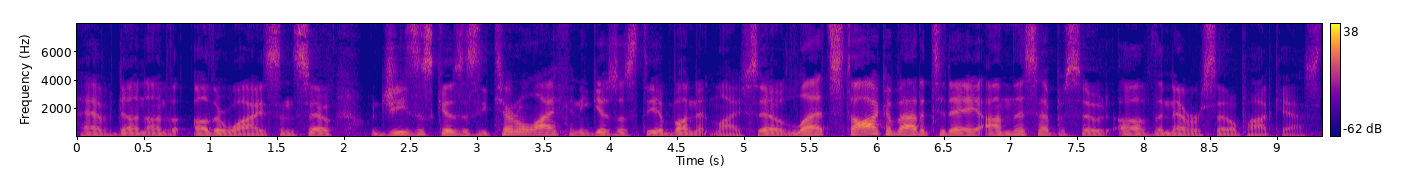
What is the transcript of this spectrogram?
have done otherwise. And so Jesus gives us eternal life and he gives us the abundant life. So let's talk about it today on this episode of the Never Settle podcast.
